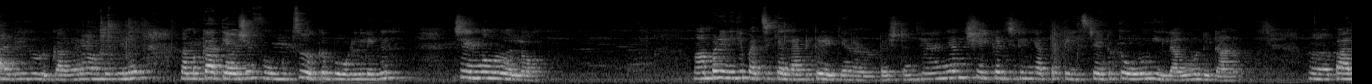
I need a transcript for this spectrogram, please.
ആഡ് ചെയ്ത് കൊടുക്കുക. അങ്ങനെ ആകുമ്പോഴത്തേന് നമുക്ക് അത്യാവശ്യം ഫ്രൂട്ട്സും ഒക്കെ ബോഡിയിലേക്ക് ചെന്നോളുമല്ലോ മാമ്പഴം എനിക്ക് പച്ചയ്ക്ക് അല്ലാണ്ടിട്ട് കഴിക്കാനാണ് കേട്ടോ ഇഷ്ടം. ഞാൻ ഞാൻ ഷേക്ക് അടിച്ചിട്ട് എനിക്ക് അത്ര ടേസ്റ്റ് ആയിട്ട് തോന്നിയില്ല. അതുകൊണ്ടിട്ടാണ്. പാൽ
